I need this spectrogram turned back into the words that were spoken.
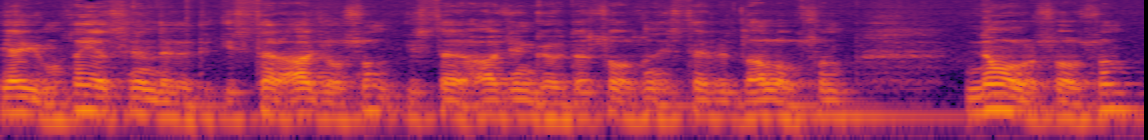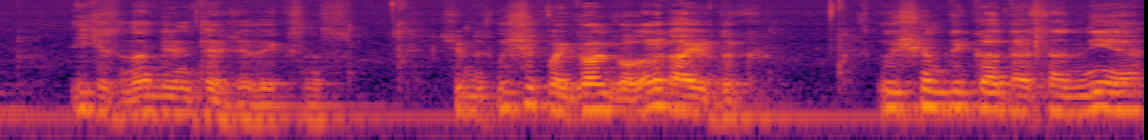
Ya yumurta ya silindir dedik. İster ağaç olsun, ister ağacın gövdesi olsun, ister bir dal olsun. Ne olursa olsun ikisinden birini tercih edeceksiniz. Şimdi ışık ve gölge olarak ayırdık. Işığın dikkat ederseniz niye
